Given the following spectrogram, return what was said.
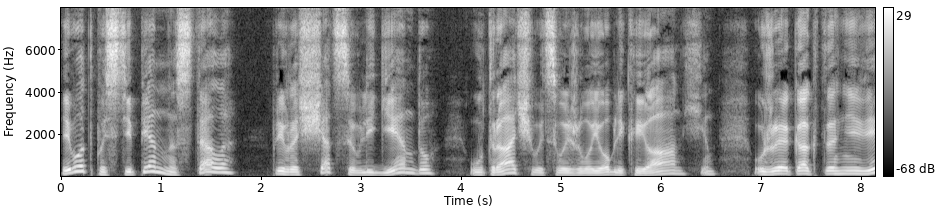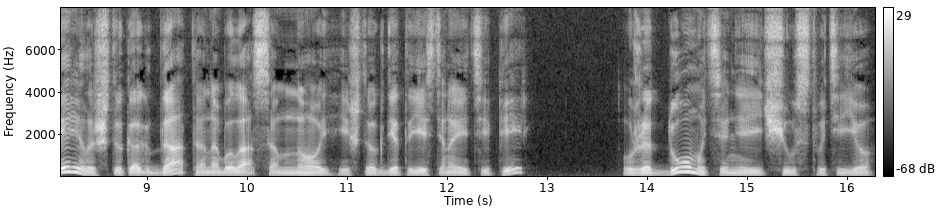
и вот постепенно стало превращаться в легенду, утрачивать свой живой облик и анхин уже как-то не верилось, что когда-то она была со мной, и что где-то есть она и теперь. Уже думать о ней и чувствовать ее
